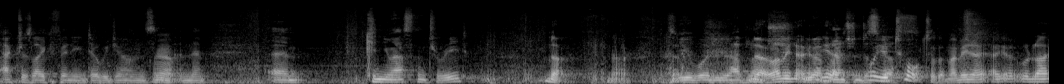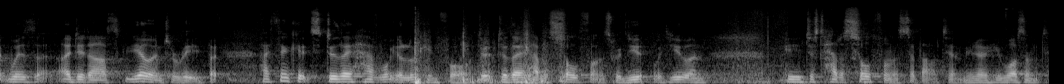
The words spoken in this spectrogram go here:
actors like Finney and Toby Jones and, Yeah. and them, um, can you ask them to read? no, no. So you would you have lunch? No, I mean, you have yeah, lunch and well, you talk to them. I mean, I, I would like with. I did ask Johan to read, but I think it's do they have what you're looking for? Do, do they have a soulfulness with you? With you and he just had a soulfulness about him. You know, he wasn't.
